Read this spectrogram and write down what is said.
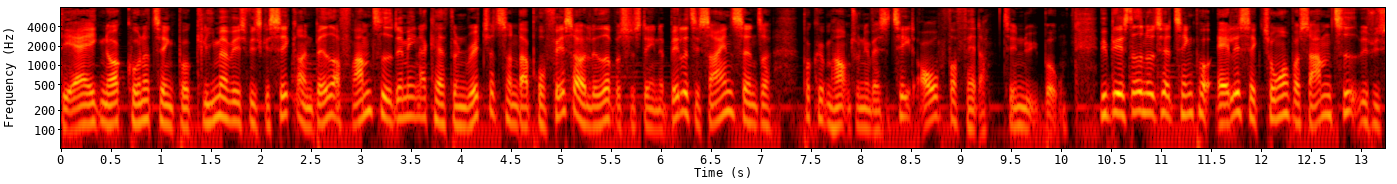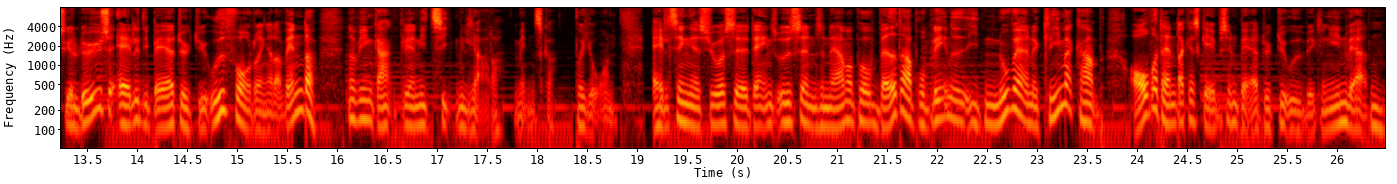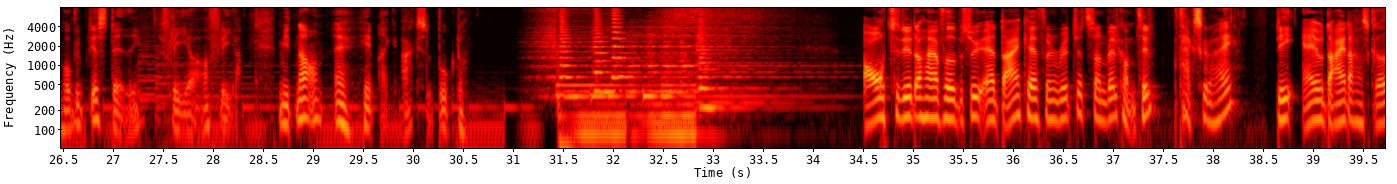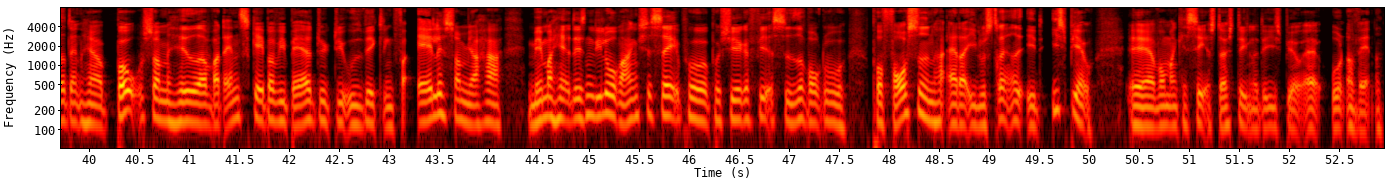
Det er ikke nok kun at tænke på klima, hvis vi skal sikre en bedre fremtid, det mener Catherine Richardson, der er professor og leder på Sustainability Science Center på Københavns Universitet og forfatter til en ny bog. Vi bliver i stedet nødt til at tænke på alle sektorer på samme tid, hvis vi skal løse alle de bæredygtige udfordringer, der venter, når vi engang bliver 9-10 milliarder mennesker på jorden. Alting er dagens udsendelse nærmere på, hvad der er problemet i den nuværende klimakamp, og hvordan der kan skabes en bæredygtig udvikling i en verden, hvor vi bliver stadig flere og flere. Mit navn er Henrik Axel Bugter. Og til det, der har jeg fået besøg af dig, Catherine Richardson. Velkommen til. Tak skal du have. Det er jo dig, der har skrevet den her bog, som hedder Hvordan skaber vi bæredygtig udvikling for alle, som jeg har med mig her. Det er sådan en lille orange sag på, på cirka 80 sider, hvor du på forsiden er der illustreret et isbjerg, øh, hvor man kan se, at størstedelen af det isbjerg er under vandet.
